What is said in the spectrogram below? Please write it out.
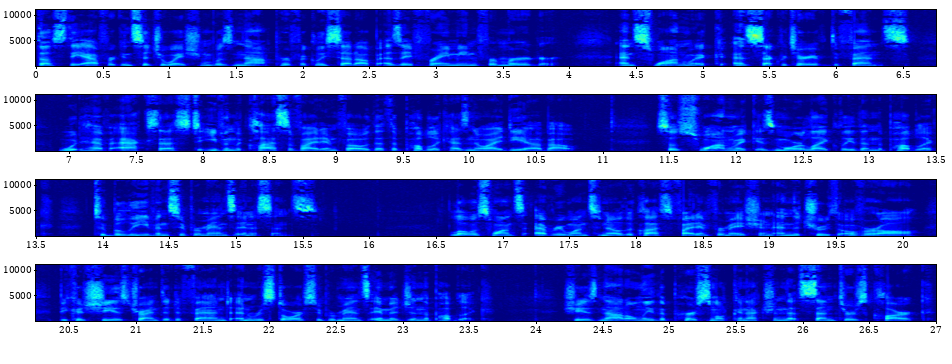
Thus, the African situation was not perfectly set up as a framing for murder, and Swanwick, as Secretary of Defense, would have access to even the classified info that the public has no idea about. So Swanwick is more likely than the public to believe in Superman's innocence. Lois wants everyone to know the classified information and the truth overall because she is trying to defend and restore Superman's image in the public. She is not only the personal connection that centers Clark,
